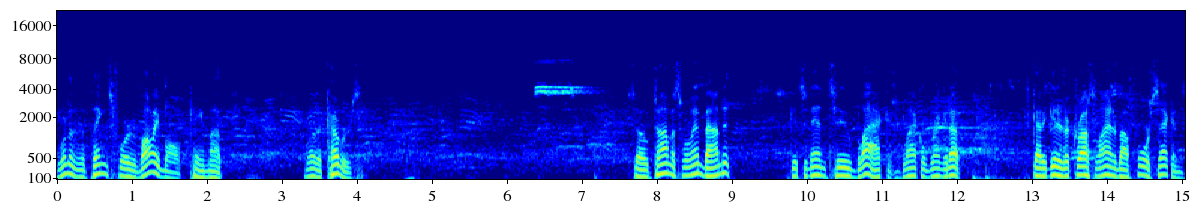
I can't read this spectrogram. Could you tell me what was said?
one of the things for volleyball came up. One of the covers. So Thomas will inbound it. gets it into Black. Black will bring it up. He's got to get it across the line in about four seconds.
